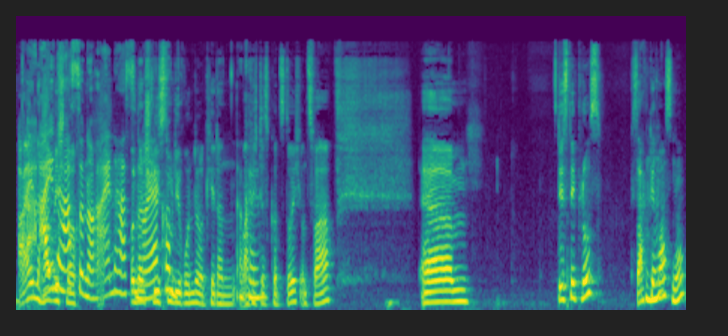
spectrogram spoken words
Einen, einen hast noch. du noch, einen hast Und dann noch. schließt ja, du die Runde. Okay, dann okay. mache ich das kurz durch. Und zwar ähm, Disney Plus. Sagt mhm. dir was, ne?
